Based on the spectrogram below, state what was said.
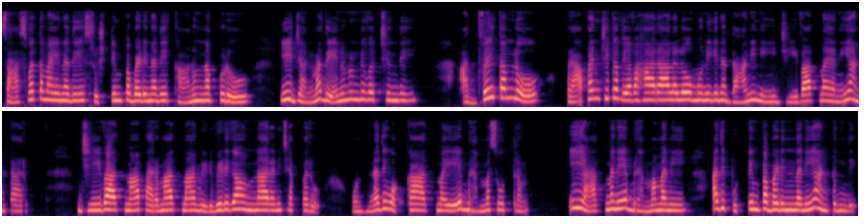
శాశ్వతమైనది సృష్టింపబడినది కానున్నప్పుడు ఈ జన్మ దేని నుండి వచ్చింది? అద్వైతంలో ప్రాపంచిక వ్యవహారాలలో మునిగిన దానిని జీవాత్మ అని అంటారు. జీవాత్మ పరమాత్మ విడివిడిగా ఉన్నారని చెప్పరు. ఉన్నది ఒక్క ఆత్మయే బ్రహ్మసూత్రం. ఈ ఆత్మనే బ్రహ్మమని అది పుట్టింపబడిందని అంటుంది.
